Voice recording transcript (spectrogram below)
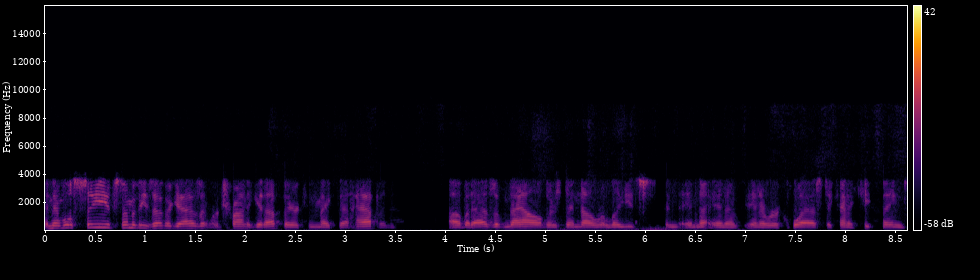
and then we'll see if some of these other guys that we're trying to get up there can make that happen. Uh, but as of now, there's been no release in, in, in, a, in a request to kind of keep things,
